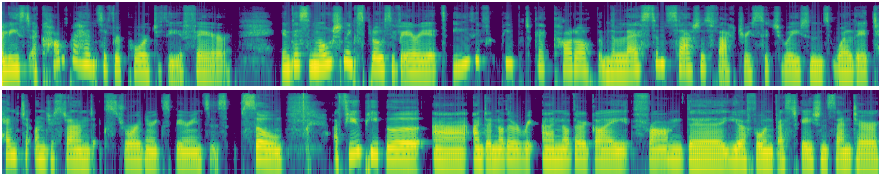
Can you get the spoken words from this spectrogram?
released a comprehensive report of the affair. In this emotion explosive area, it's easy for people to get caught up in the less than satisfactory situations while they attempt to understand extraordinary experiences. So, a few people uh, and another another guy from the UFO Investigation Center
